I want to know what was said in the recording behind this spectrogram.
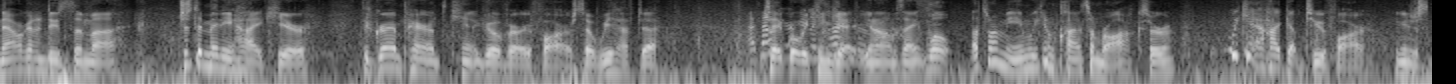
now we're gonna do some, uh, just a mini hike here. The grandparents can't go very far, so we have to take were what we can get. the You know what I'm saying? Well, that's what I mean. We can climb some rocks, or we can't hike up too far. We can just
